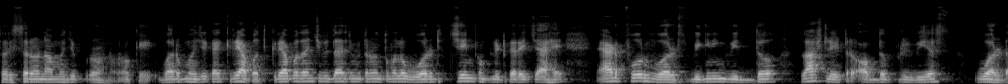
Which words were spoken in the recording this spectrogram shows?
सॉरी सर्वनाम म्हणजे प्रोनाउन ओके वर्ब म्हणजे काय? क्रियापद. क्रियापदांची विद्यार्थी मित्रांनो तुम्हाला वर्ड चेन कंप्लीट करायची आहे. Add four words beginning with the last letter of the previous word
